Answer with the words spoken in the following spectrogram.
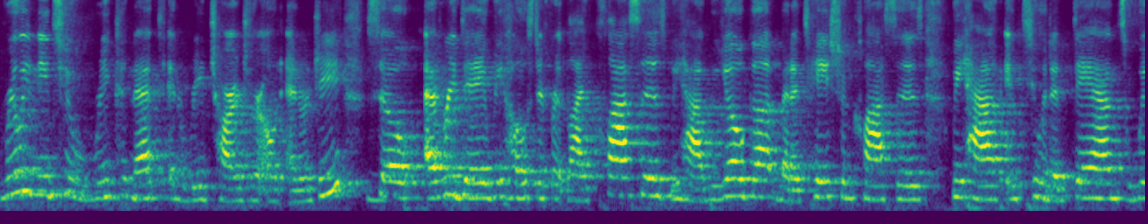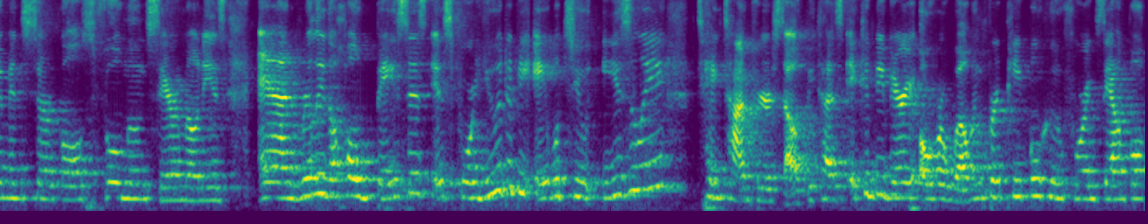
really need to reconnect and recharge their own energy. So, every day we host different live classes. We have yoga, meditation classes, we have intuitive dance, women's circles, full moon ceremonies, and really the whole basis is for you to be able to easily take time for yourself because it can be very overwhelming for people who, for example,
